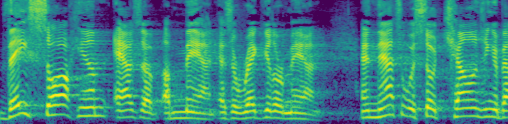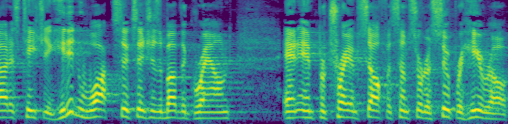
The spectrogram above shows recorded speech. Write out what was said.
They saw him as a, a man, as a regular man. And that's what was so challenging about his teaching. He didn't walk six inches above the ground and, and portray himself as some sort of superhero.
